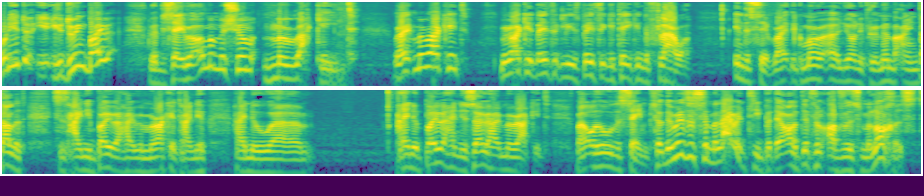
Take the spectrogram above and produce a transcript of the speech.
What are you doing? You're doing Bayra. Rabbi Zera Oma Mishum Merakid. Right? Merakid. Merakid basically is basically taking the flour in the sieve, right? The Gemara early on, if you remember, Ein Dalit says Hainu Bayra, Hainu Merakid, Hainu, Hainu, um, Right, all the same. So there is a similarity, but there are different avos malachas,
